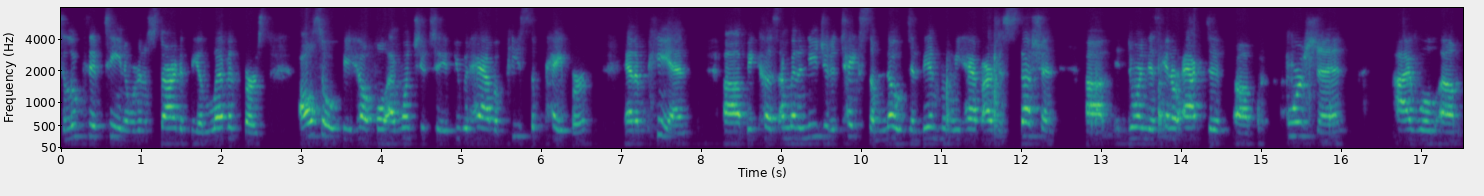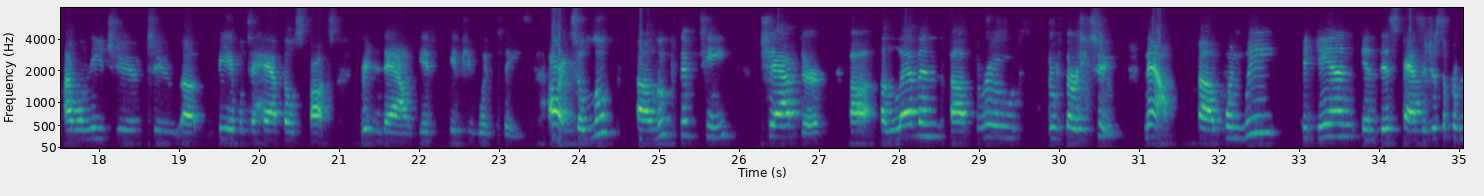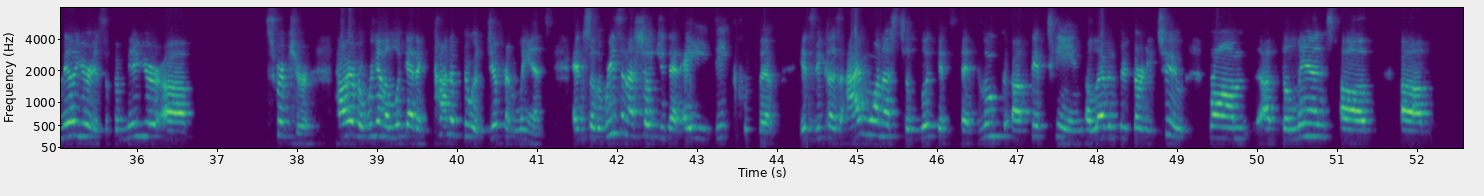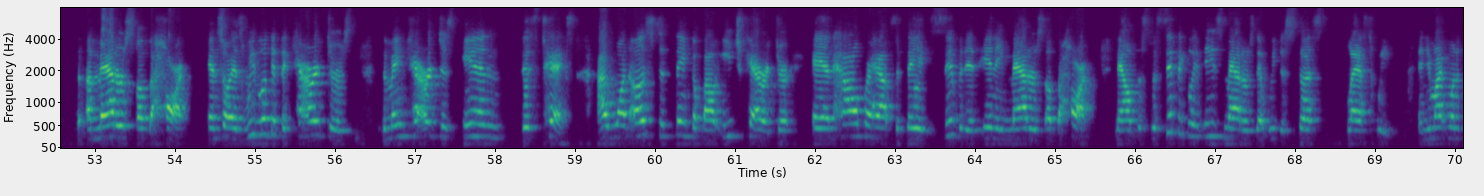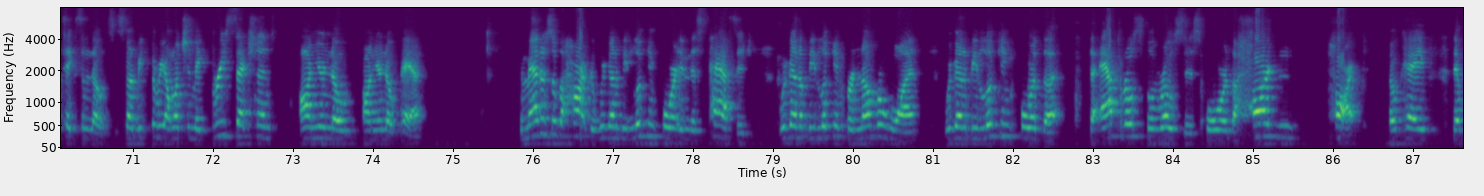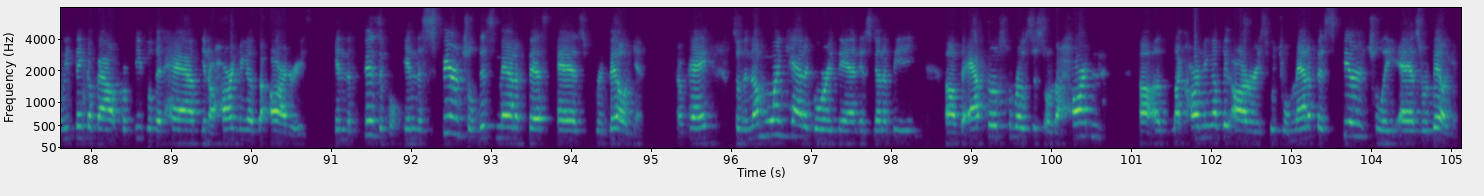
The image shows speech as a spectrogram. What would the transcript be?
to Luke 15, and we're going to start at the 11th verse. Also, would be helpful. I want you to, if you would have a piece of paper and a pen, uh, because I'm going to need you to take some notes. And then when we have our discussion, uh, during this interactive uh, portion, I will um, I will need you to uh, be able to have those thoughts written down if if you would please. All right, so Luke uh, Luke 15 chapter uh, 11 uh, through through 32. Now, when we begin in this passage, it's a familiar it's a familiar scripture. However, we're going to look at it kind of through a different lens. And so the reason I showed you that AED clip is because I want us to look at, at Luke uh, 15, 11 through 32 from uh, the lens of uh, matters of the heart. And so as we look at the characters, the main characters in this text, I want us to think about each character and how perhaps if they exhibited any matters of the heart. Now, specifically these matters that we discussed last week, and you might want to take some notes. It's going to be three. I want you to make three sections on your note on your notepad. The matters of the heart that we're going to be looking for in this passage, we're going to be looking for number one. We're going to be looking for the the atherosclerosis or the hardened heart. Okay, that we think about for people that have you know hardening of the arteries in the physical, in the spiritual, this manifests as rebellion. Okay, so the number one category then is going to be uh, the atherosclerosis or the hardened, uh, like hardening of the arteries, which will manifest spiritually as rebellion.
